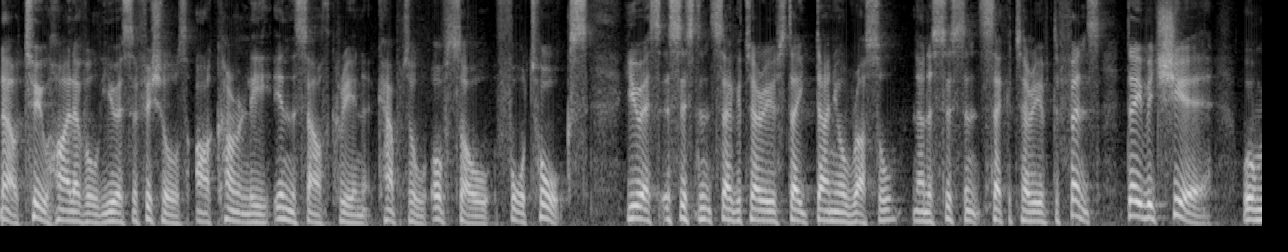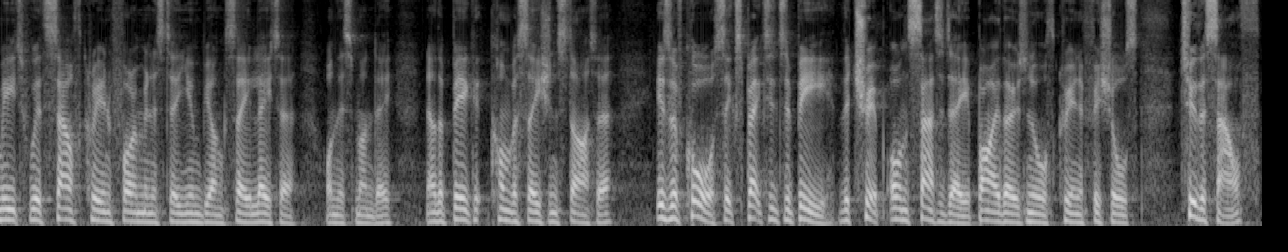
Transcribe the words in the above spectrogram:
Now, two high-level US officials are currently in the South Korean capital of Seoul for talks. US Assistant Secretary of State Daniel Russel and Assistant Secretary of Defense David Shear will meet with South Korean Foreign Minister Yun Byung-se later on this Monday. Now, the big conversation starter is, of course, expected to be the trip on Saturday by those North Korean officials to the south.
